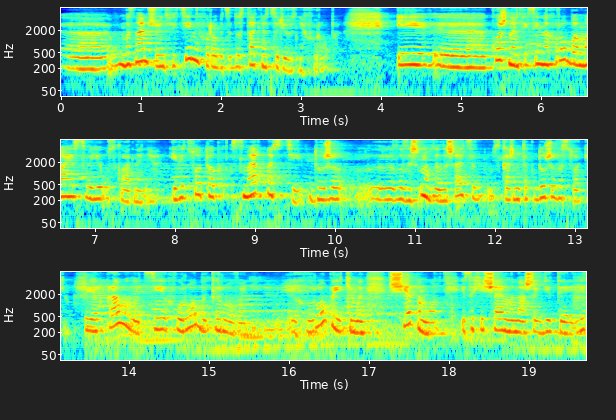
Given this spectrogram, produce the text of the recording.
Е, Ми знаємо, що інфекційні хвороби це достатньо серйозні хвороби. І е, кожна інфекційна хвороба має свої ускладнення. І відсоток смертності дуже е, ну, залишається, скажімо так, дуже високим. Як правило, ці хвороби керовані. Хвороби, які ми щепимо і захищаємо наших дітей від,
